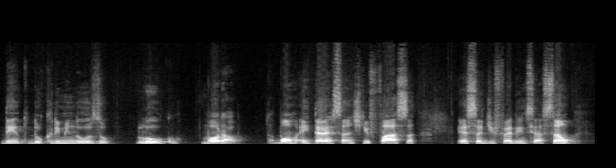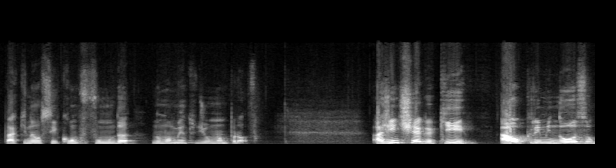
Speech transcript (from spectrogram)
dentro do criminoso louco moral, tá bom? É interessante que faça essa diferenciação para que não se confunda no momento de uma prova. A gente chega aqui ao criminoso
